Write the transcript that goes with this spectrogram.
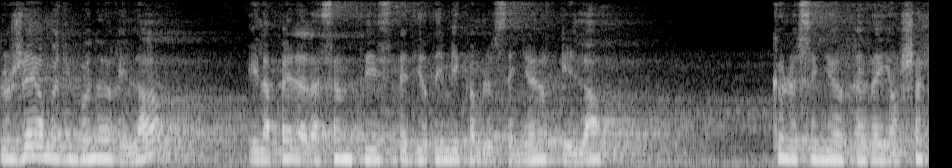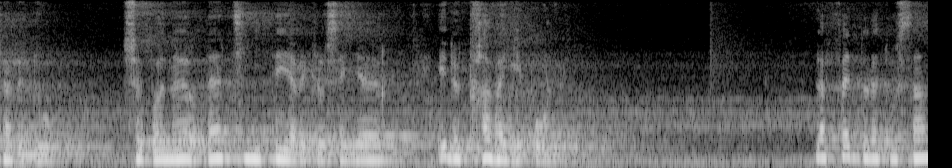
le germe du bonheur est là et l'appel à la sainteté, c'est-à-dire d'aimer comme le Seigneur, est là. Que le Seigneur réveille en chacun de nous ce bonheur d'intimité avec le Seigneur et de travailler pour lui. La fête de la Toussaint,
